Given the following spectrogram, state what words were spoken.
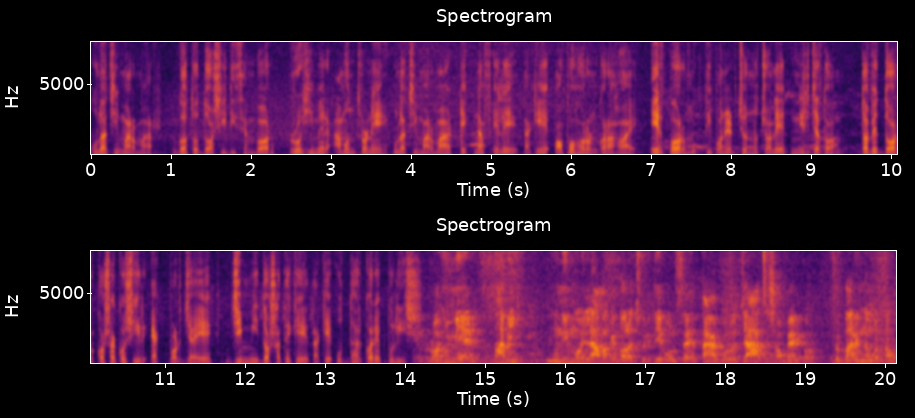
উলাচি মারমার। গত দশই ডিসেম্বর রহিমের আমন্ত্রণে উলাচি মারমা টেকনাফ এলে তাকে অপহরণ করা হয়। এরপর মুক্তিপণের জন্য চলে নির্যাতন। তবে দর কষাকষির এক পর্যায়ে জিম্মি দশা থেকে তাকে উদ্ধার করে পুলিশ। রহিমের ভাবি, উনি মহিলা আমাকে গলা ছুরি দিয়ে বলছে টাকাগুলো যা আছে সব বের কর, তোর বাড়ির নম্বর দাও।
